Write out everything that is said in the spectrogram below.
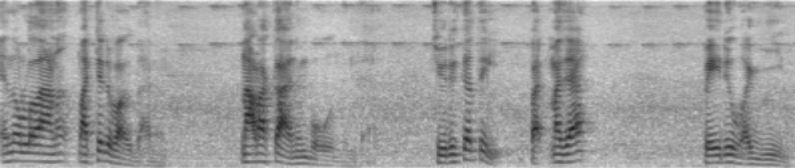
എന്നുള്ളതാണ് മറ്റൊരു വാഗ്ദാനം. നടക്കാനും പോകുന്നില്ല. ചുരുക്കത്തിൽ പത്മജ പെരുവഴിയും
